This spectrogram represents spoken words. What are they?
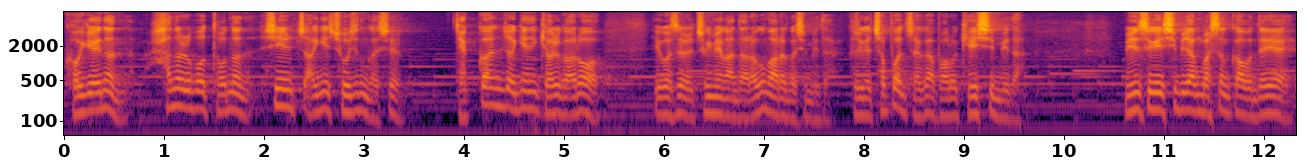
거기에는 하늘로부터 오는 신임장이 주어지는 것이 객관적인 결과로 이것을 증명한다라고 말한 것입니다. 그 중에 첫 번째가 바로 계시입니다. 민수기 12장 말씀 가운데에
